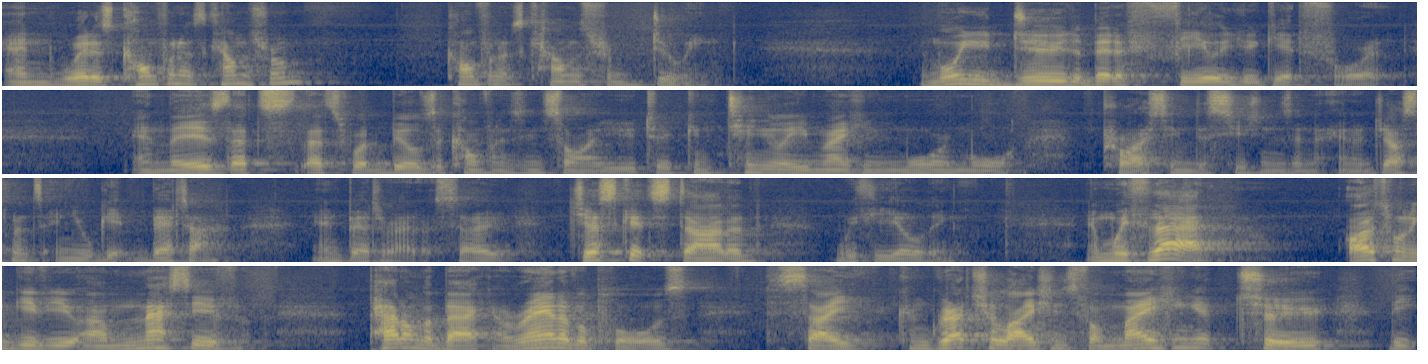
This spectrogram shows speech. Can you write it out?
And where does confidence come from? Confidence comes from doing. The more you do, the better feel you get for it. And there's, that's, that's what builds the confidence inside you to continually making more and more pricing decisions and, and adjustments, and you'll get better and better at it. So just get started with yielding. And with that, I just want to give you a massive pat on the back, a round of applause to say congratulations for making it to the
